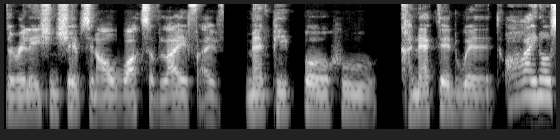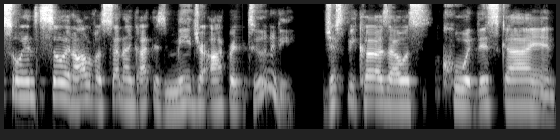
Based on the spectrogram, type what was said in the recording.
The relationships in all walks of life. I've met people who connected with, oh, I know so and so. And all of a sudden, I got this major opportunity just because I was cool with this guy and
